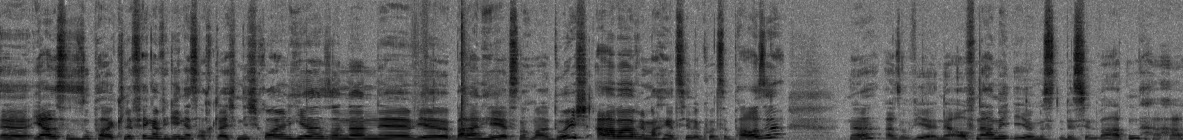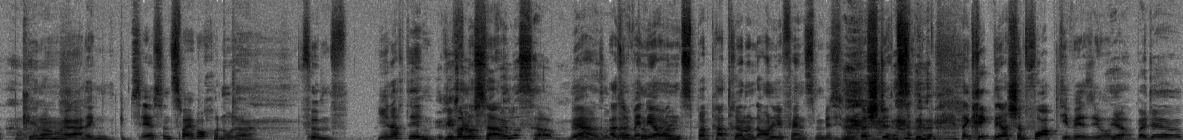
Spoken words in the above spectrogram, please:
äh, ja, das ist ein super Cliffhanger. Wir gehen jetzt auch gleich nicht rollen hier, sondern äh, wir ballern hier jetzt nochmal durch. Aber wir machen jetzt hier eine kurze Pause. Ne? Also wir in der Aufnahme, ihr müsst ein bisschen warten. Haha. Genau, ja, den gibt es erst in zwei Wochen oder fünf. Je nachdem, Richtig, wie wir Lust haben. Wir Lust haben ne? Ja, also, also wenn ihr uns bei Patreon und OnlyFans ein bisschen unterstützt, dann kriegt ihr auch schon vorab die Version. Ja, bei der,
